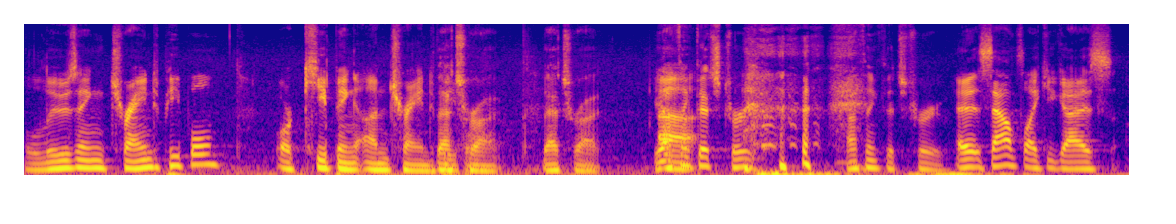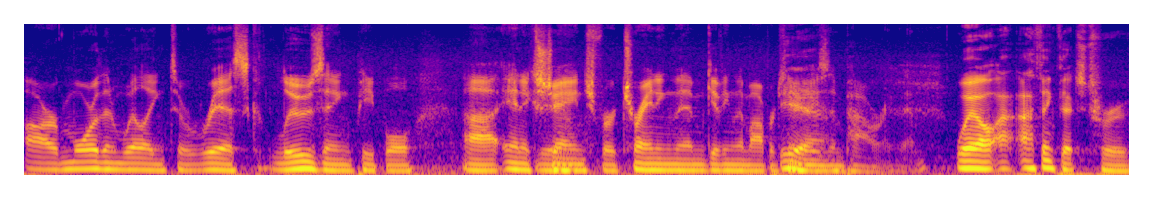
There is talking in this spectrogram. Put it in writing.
losing trained people or keeping untrained That's people. right. That's right. Yeah, I think Uh, that's true. I think that's true. And it sounds like you guys are more than willing to risk losing people uh, in exchange for training them, giving them opportunities, Yeah. empowering them. Well, I, I think that's true,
